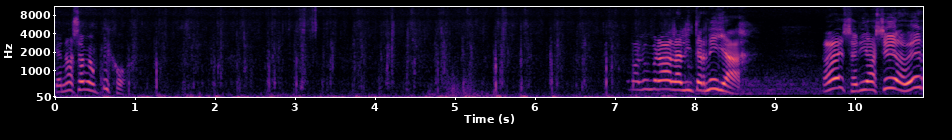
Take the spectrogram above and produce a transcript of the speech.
Que no se ve un pijo. ¿Cómo alumbra la linternilla? ¿Eh? Sería así, a ver,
